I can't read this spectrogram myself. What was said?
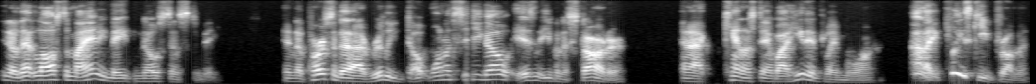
you know, that loss to Miami made no sense to me. And the person that I really don't want to see go isn't even a starter. And I can't understand why he didn't play more. I like, please keep Drummond.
